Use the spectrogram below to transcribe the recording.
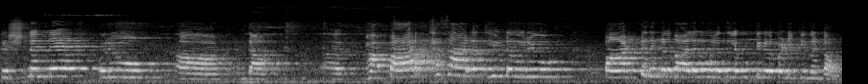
കൃഷ്ണന്റെ ഒരു എന്താ പാർത്ഥസാരഥിയുടെ ഒരു പാട്ട് നിങ്ങൾ ബാലകൂലത്തിലെ കുട്ടികൾ പഠിക്കുന്നുണ്ടാവും.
